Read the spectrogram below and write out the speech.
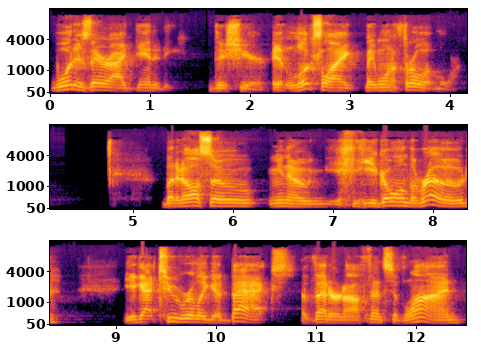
What is their identity this year? It looks like they want to throw it more, but it also, you know, you go on the road you got two really good backs, a veteran offensive line.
